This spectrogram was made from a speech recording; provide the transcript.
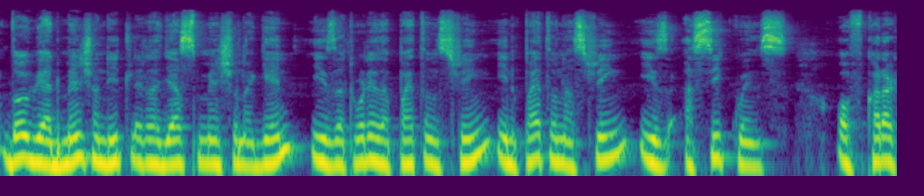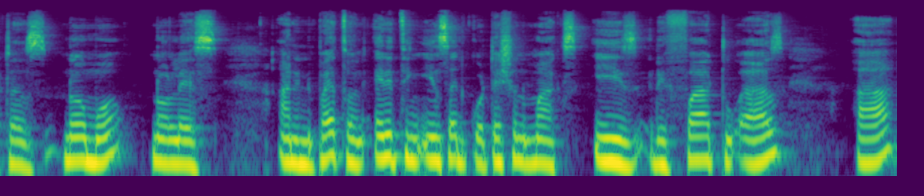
though we had mentioned it, let us just mention again, is that what is a Python string? In Python, a string is a sequence of characters, no more, no less. And in Python, anything inside quotation marks is referred to as a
